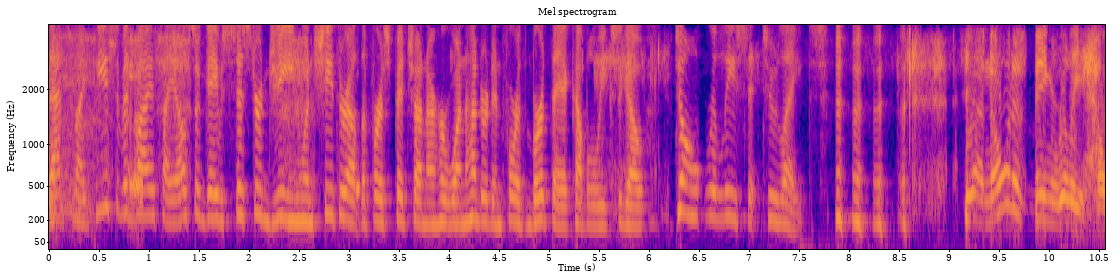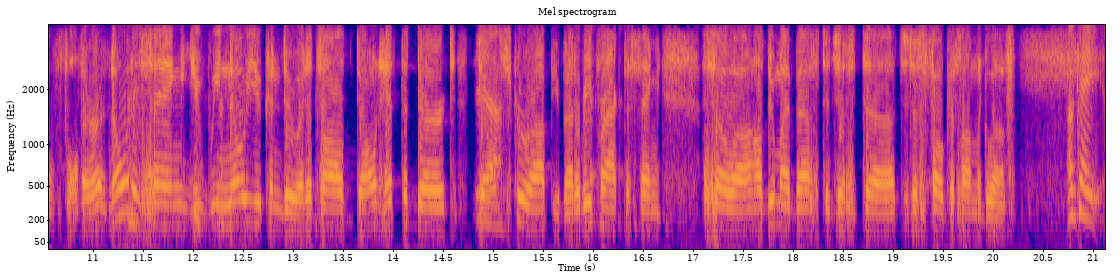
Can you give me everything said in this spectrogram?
that's my piece of advice. I also gave Sister Jean, when she threw out the first pitch on her 104th birthday a couple weeks ago, don't release it too late. Yeah, no one is being really helpful. There, no one is saying you, we know you can do it. It's all don't hit the dirt, don't Yeah. screw up. You better be practicing. So uh, I'll do my best to just uh, to just focus on the glove. Okay,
